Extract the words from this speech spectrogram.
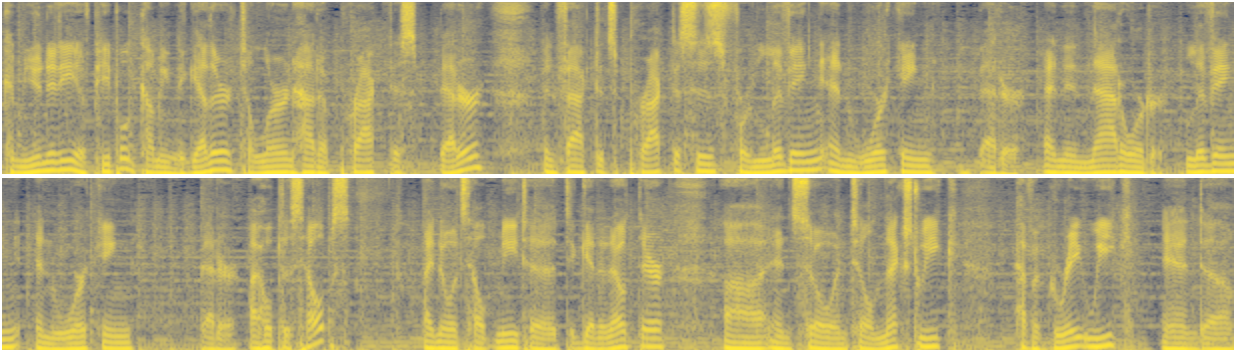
community of people coming together to learn how to practice better. In fact, it's practices for living and working better, and in that order living and working better. I hope this helps. I know it's helped me to, to get it out there. Uh, and so until next week, have a great week, and uh,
